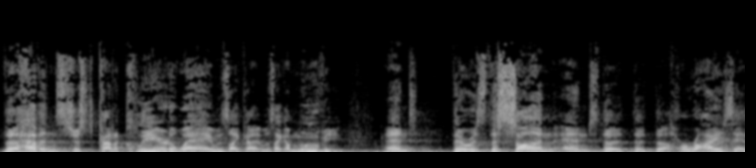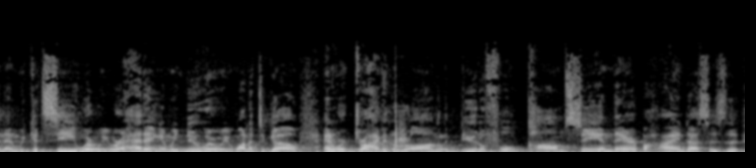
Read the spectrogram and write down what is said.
the heavens just kind of cleared away. It was like a, it was like a movie. And there was the sun and the, the, the, horizon, and we could see where we were heading, and we knew where we wanted to go. And we're driving along in the beautiful, calm sea, and there behind us is the,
